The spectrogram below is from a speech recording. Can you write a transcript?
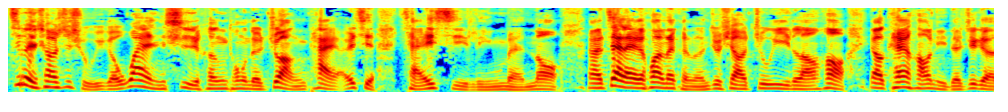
基本上是属于一个万事亨通的状态，而且财喜临。门哦。那再来的话呢，可能就是要注意了哈，要看好你的这个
